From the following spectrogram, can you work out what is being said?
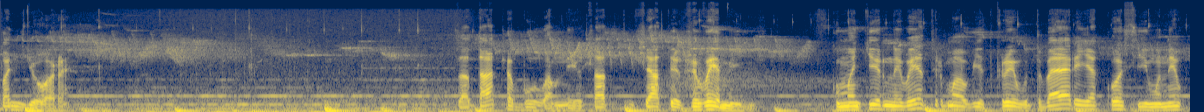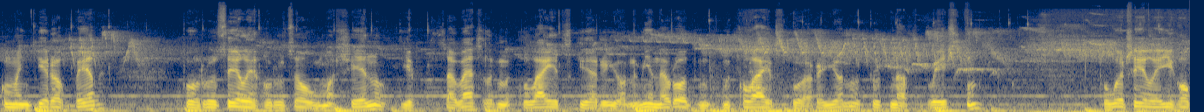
бандьори. Задача була в них взяти живими їх. Командир не витримав, відкрив двері якось, і вони в командира вбили, погрузили грузову машину і завезли в Миколаївський район. Він родом з Миколаївського району, тут нас близько. Положили його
